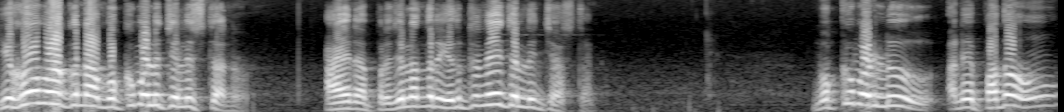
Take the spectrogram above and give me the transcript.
యహోవాకు నా మొక్కుబళ్ళు చెల్లిస్తాను. ఆయన ప్రజలందరూ ఎదుటనే చెల్లించేస్తాను. మొక్కుబడులు అనే పదం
